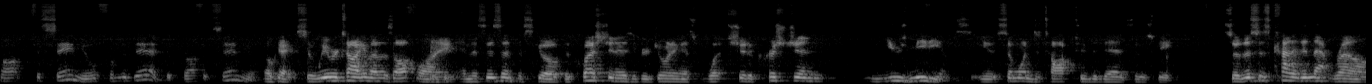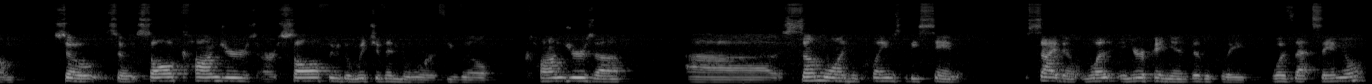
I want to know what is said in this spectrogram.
talked to Samuel from the dead, the prophet Samuel. Okay, so we were talking about this offline, and this isn't the scope. The question is, if you're joining us, what should a Christian use mediums? You know, someone to talk to the dead, so to speak. So this is kind of in that realm. So, so Saul conjures, or Saul through the witch of Endor, if you will, conjures up uh, someone who claims to be Samuel. Side note: What, in your opinion, biblically, was that Samuel?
